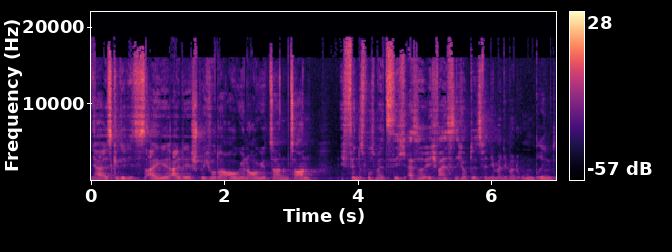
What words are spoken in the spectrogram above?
Ja, es gibt ja dieses alte, alte Sprichwort da, Auge in Auge, Zahn um Zahn. Ich finde, das muss man jetzt nicht, also ich weiß nicht, ob du jetzt, wenn jemand jemand umbringt,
